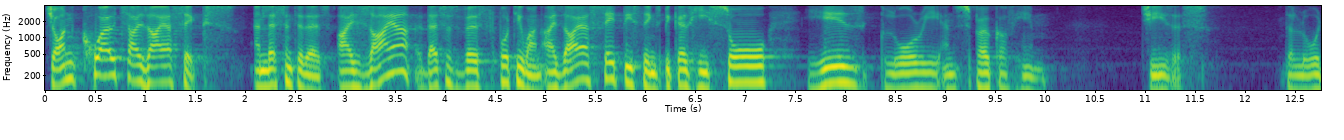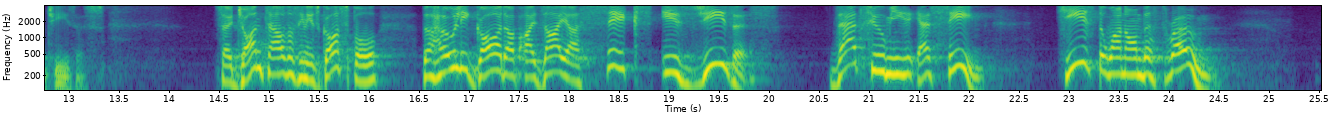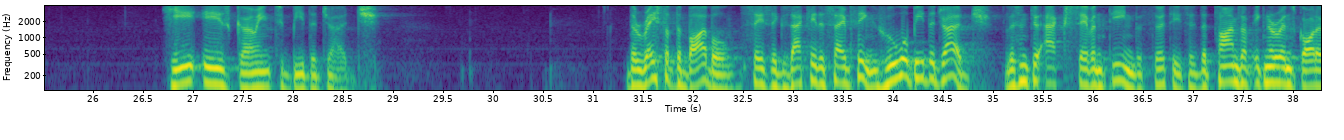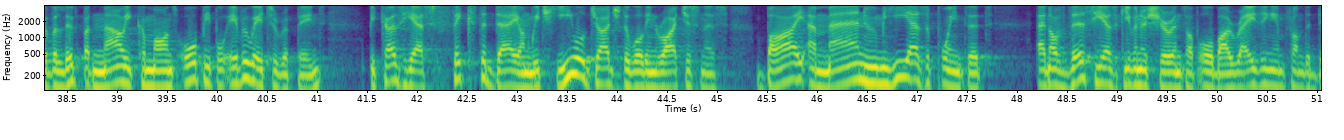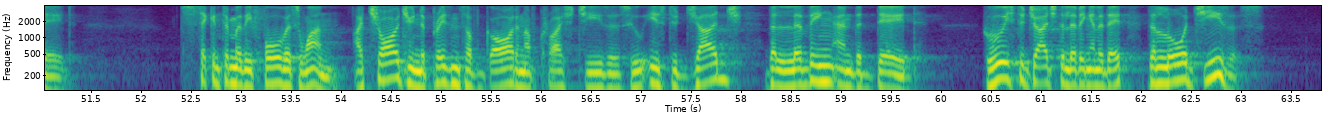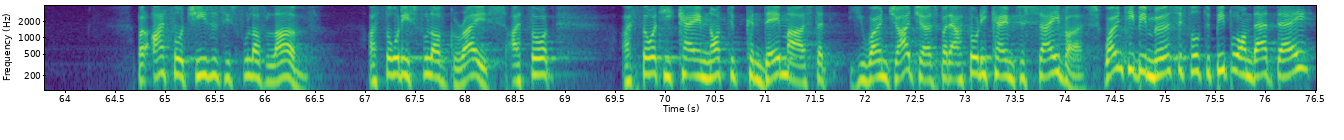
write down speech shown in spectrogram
John quotes Isaiah 6. And listen to this Isaiah, this is verse 41. Isaiah said these things because he saw his glory and spoke of him, Jesus the Lord Jesus. So John tells us in his gospel the holy God of Isaiah 6 is Jesus. That's whom he has seen. He's the one on the throne. He is going to be the judge. The rest of the Bible says exactly the same thing. Who will be the judge? Listen to Acts 17, verse 30. It says, The times of ignorance God overlooked, but now he commands all people everywhere to repent because he has fixed a day on which he will judge the world in righteousness by a man whom he has appointed, and of this he has given assurance of all by raising him from the dead. 2 Timothy 4, verse 1 I charge you in the presence of God and of Christ Jesus, who is to judge the living and the dead. Who is to judge the living and the dead? The Lord Jesus. But I thought Jesus is full of love. I thought he's full of grace. I thought I thought he came not to condemn us, that he won't judge us, but I thought he came to save us. Won't he be merciful to people on that day?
